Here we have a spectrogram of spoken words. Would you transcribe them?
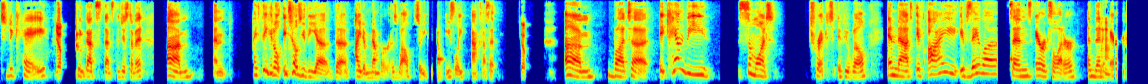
to decay. Yep. I think that's that's the gist of it. Um, and I think it'll it tells you the uh, the item number as well, so you can easily access it. Yep. Um, but uh, it can be somewhat tricked, if you will, in that if I if Zaila sends Aeryx a letter and then Mhm. Aeryx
